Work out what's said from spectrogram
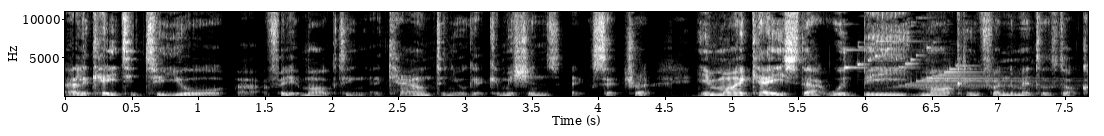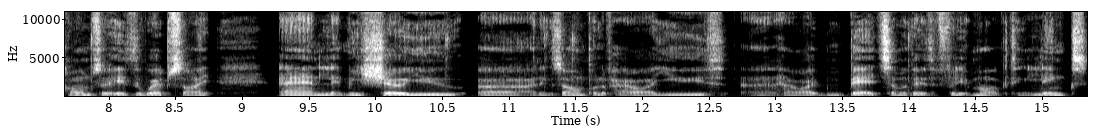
allocated to your uh, affiliate marketing account and you'll get commissions etc in my case that would be marketingfundamentals.com so here's the website and let me show you uh, an example of how I use and how I embed some of those affiliate marketing links.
